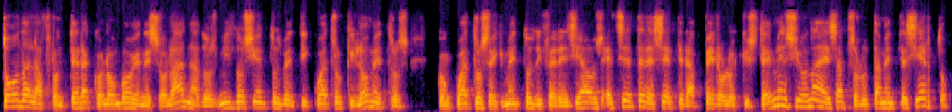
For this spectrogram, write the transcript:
toda la frontera colombo-venezolana, 2.224 kilómetros, con cuatro segmentos diferenciados, etcétera, etcétera. Pero lo que usted menciona es absolutamente cierto.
